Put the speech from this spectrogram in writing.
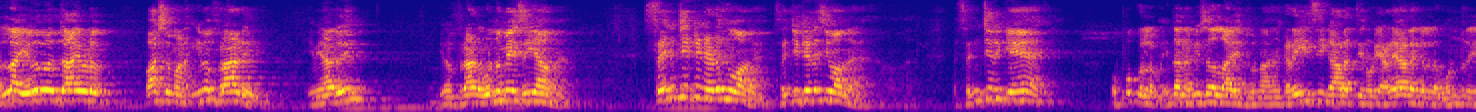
அல்லாஹ் எழுபது தாயோட பாசமான இவன் ஃப்ராடு இவன் யாரு? இவன் ஃப்ராடு ஒண்ணுமே செய்யாம. செஞ்சுட்டு நடுங்குவாங்க. செஞ்சுட்டு என்ன செய்வாங்க? செஞ்சிருக்கேன். ஒப்புக்கொள்ள இதான் நபி சொன்னாங்க. கடைசி காலத்தினுடைய அடையாளங்களில் ஒன்று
